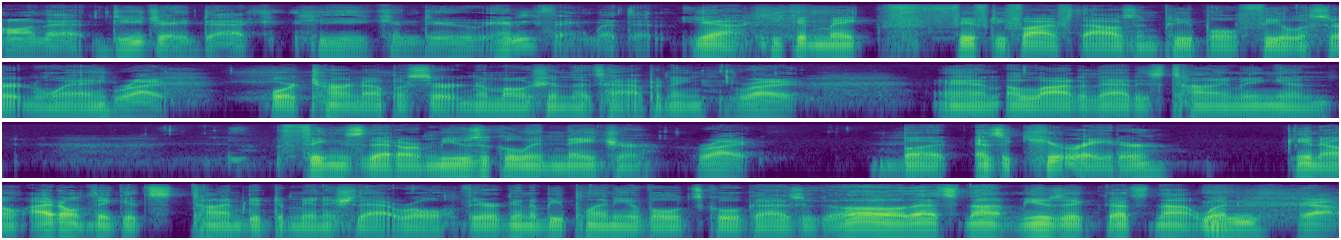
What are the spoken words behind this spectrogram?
on that DJ deck, he can do anything with it. Yeah, he can make fifty five thousand people feel a certain way Right. or turn up a certain emotion that's happening. Right. And a lot of that is timing and things that are musical in nature. Right. But as a curator, you know, I don't think it's time to diminish that role. There are going to be plenty of old school guys who go, "Oh, that's not music. That's not what." Mm-hmm. Yeah.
